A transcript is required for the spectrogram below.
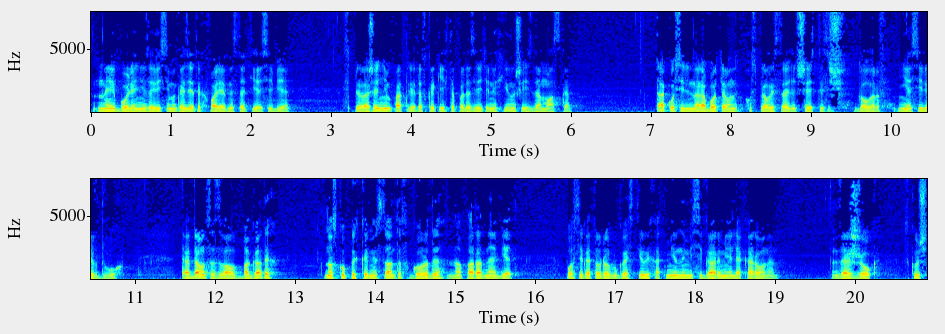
наиболее независимых газетах хвалебные статьи о себе с приложением портретов каких-то подозрительных юношей из Дамаска – так усиленно работая, он успел истратить 6 тысяч долларов, не осилив двух. Тогда он созвал богатых, но скупых коммерсантов города на парадный обед, после которого угостил их отменными сигарами «Ля Корона». Зажег, скуч...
